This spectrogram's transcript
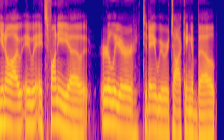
You know, I, it, it's funny. Uh, earlier today, we were talking about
